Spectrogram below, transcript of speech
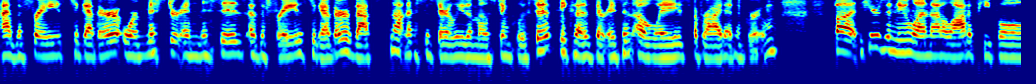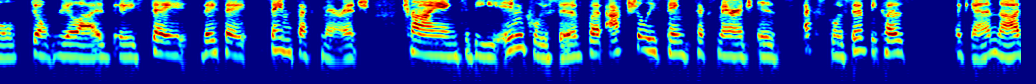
as a phrase together or Mr. and Mrs. as a phrase together, that's not necessarily the most inclusive because there isn't always a bride and a groom. But here's a new one that a lot of people don't realize. They say they say same-sex marriage trying to be inclusive, but actually same-sex marriage is exclusive because again, not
